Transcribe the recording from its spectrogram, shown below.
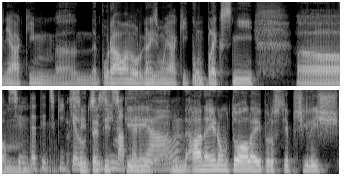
nějakým eh, nepodáváme organismu nějaký komplexní um, syntetický tělo, syntetický, materiál. A nejenom to, ale i prostě příliš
